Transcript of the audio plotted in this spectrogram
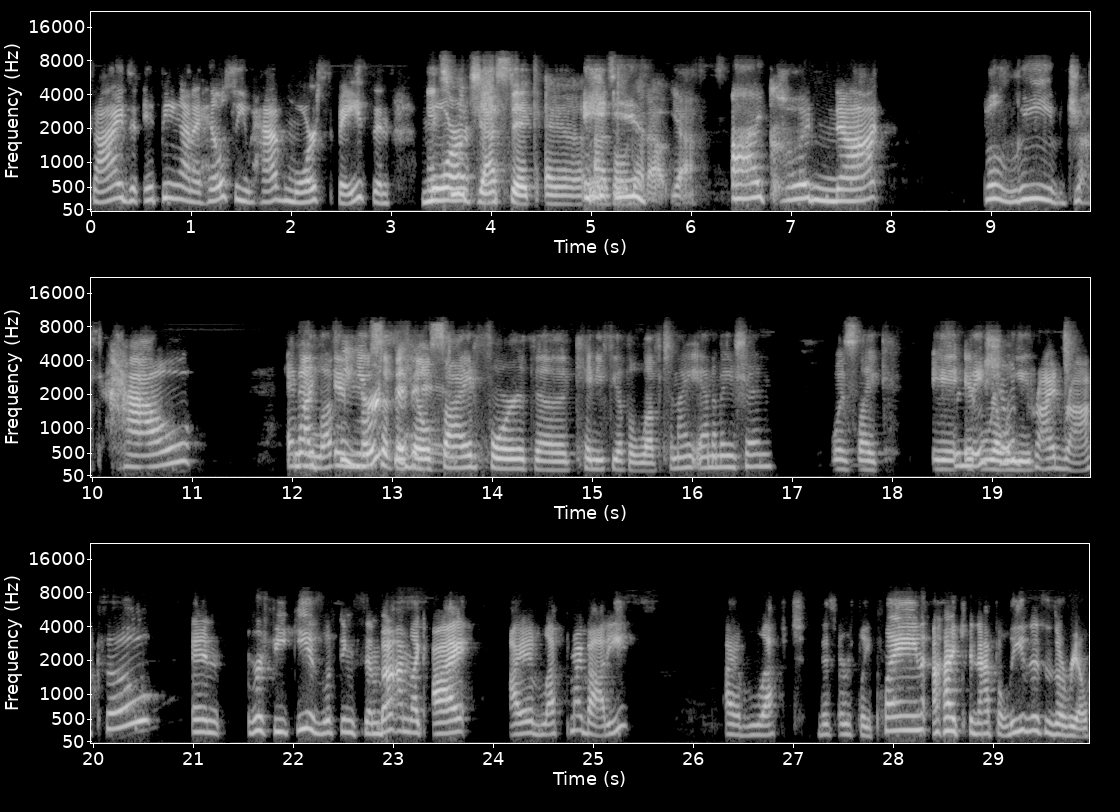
sides and it being on a hill so you have more space and more It's majestic uh, It as all is. Yeah. I could not believe just how And I love the use of the immersive it is. hillside for the "Can You Feel the Love Tonight" animation. Was like it, when it they really showed Pride Rock though, and Rafiki is lifting Simba, I'm like, I I have left my body. I have left this earthly plane. I cannot believe this is a real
